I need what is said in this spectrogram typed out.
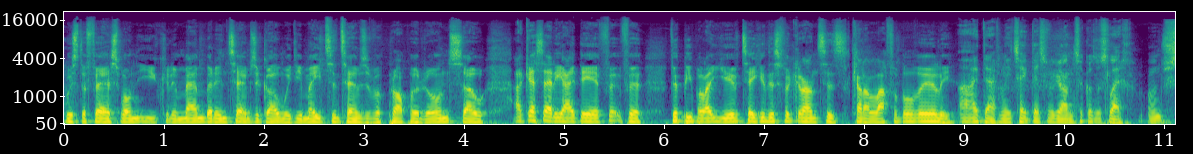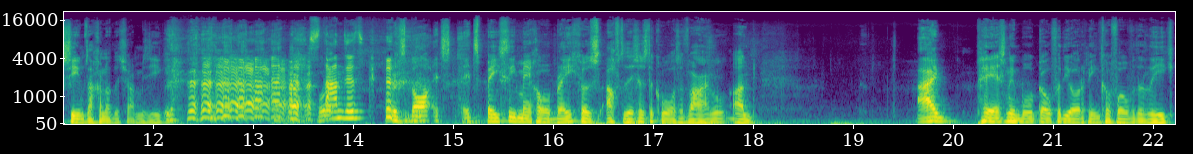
was the first one that you can remember in terms of going with your mates, in terms of a proper run. So I guess any idea for, for, for people like you of taking this for granted is kind of laughable, really. I definitely take this for granted because it's like, it just seems like another Champions League. Standard. it's not, it's, it's basically make or break because after this is the quarter final and I personally will go for the European Cup over the league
